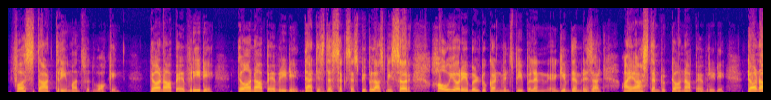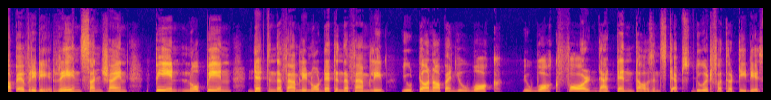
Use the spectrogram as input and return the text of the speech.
First start 3 months with walking. Turn up every day turn up every day. That is the success. People ask me sir how you're able to convince people and give them result? I ask them to turn up every day. Turn up every day. Rain sunshine pain no pain death in the family no death in the family. You turn up and you walk. You walk for that 10,000 steps. Do it for 30 days.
